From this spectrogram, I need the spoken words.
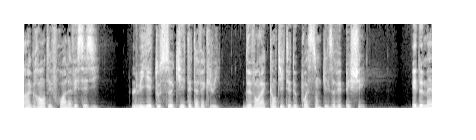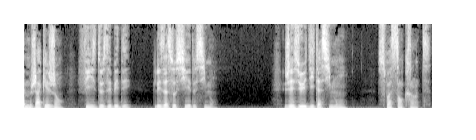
un grand effroi l'avait saisi, lui et tous ceux qui étaient avec lui, devant la quantité de poissons qu'ils avaient pêchés. Et de même Jacques et Jean, fils de Zébédée, les associés de Simon. Jésus dit à Simon, Sois sans crainte,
